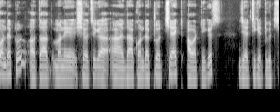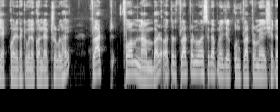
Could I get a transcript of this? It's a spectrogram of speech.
কন্ডাক্টর অর্থাৎ মানে সে হচ্ছে the conductor check our tickets যে টিকিট টিকিট চেক করে, তাকে বলে কন্ডাক্টর বলা হয়। প্ল্যাটফর্ম নাম্বার, অর্থাৎ প্ল্যাটফর্ম হচ্ছে আপনার যে কোন প্ল্যাটফর্মে সেটা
